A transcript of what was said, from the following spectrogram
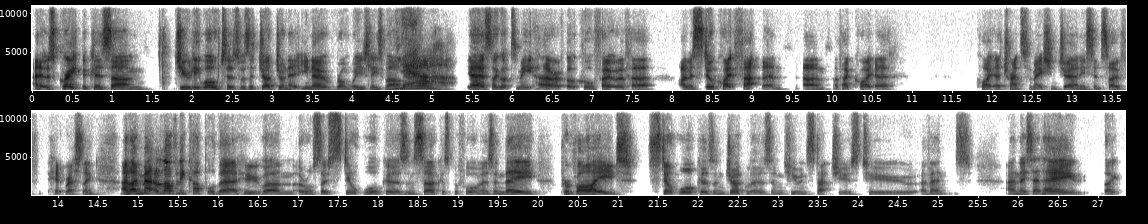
And it was great because um, Julie Walters was a judge on it, you know, Ron Weasley's mom. Yeah. Yeah. So I got to meet her. I've got a cool photo of her. I was still quite fat then. Um, I've had quite a quite a transformation journey since I've hit wrestling, and I met a lovely couple there who um, are also stilt walkers and circus performers, and they provide stilt walkers and jugglers and human statues to events. And they said, "Hey, like,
